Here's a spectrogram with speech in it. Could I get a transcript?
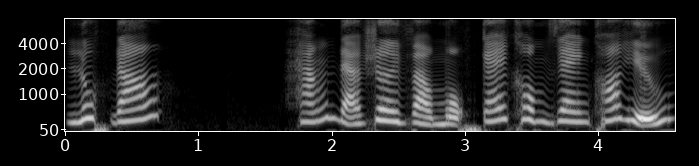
Lúc đó, hắn đã rơi vào một cái không gian khó hiểu.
